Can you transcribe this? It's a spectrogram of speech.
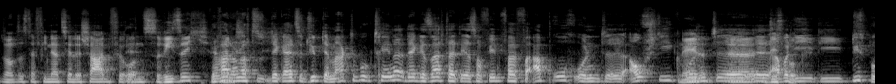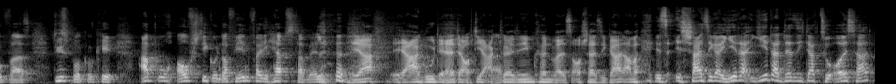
sonst ist der finanzielle Schaden für uns riesig. Der war doch noch der geilste Typ, der Magdeburg-Trainer, der gesagt hat, er ist auf jeden Fall für Abbruch und äh, Aufstieg Nee, und äh, äh, aber Duisburg. die, die Duisburg war es. Duisburg, okay. Abbruch, Aufstieg und auf jeden Fall die Herbsttabelle. Ja, ja, gut, er hätte auch die aktuelle nehmen können, weil ist auch scheißegal. Aber ist, ist scheißegal. Jeder, jeder, der sich dazu äußert,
